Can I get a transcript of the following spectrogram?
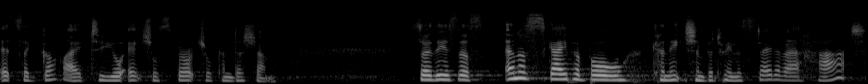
It's a guide to your actual spiritual condition. So there's this inescapable connection between the state of our heart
